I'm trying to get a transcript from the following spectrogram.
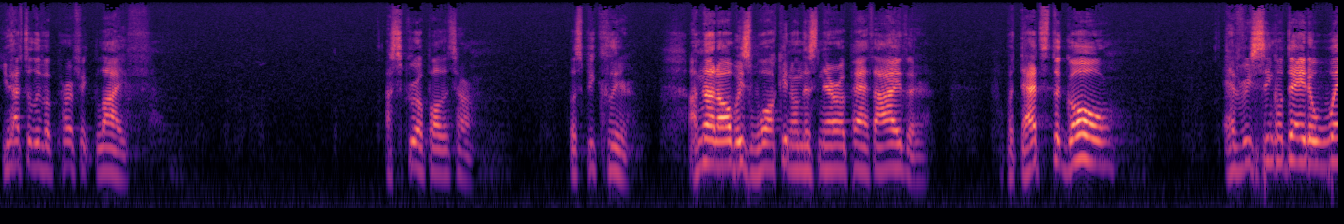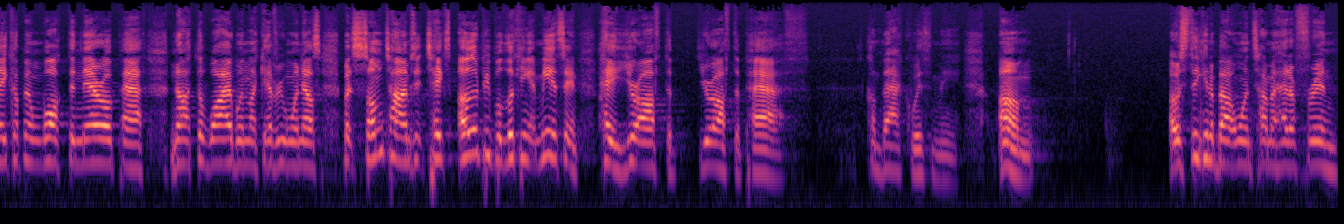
you have to live a perfect life. I screw up all the time. Let's be clear. I'm not always walking on this narrow path either. But that's the goal every single day to wake up and walk the narrow path, not the wide one like everyone else. But sometimes it takes other people looking at me and saying, "Hey, you're off the you're off the path. Come back with me." Um, I was thinking about one time I had a friend,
